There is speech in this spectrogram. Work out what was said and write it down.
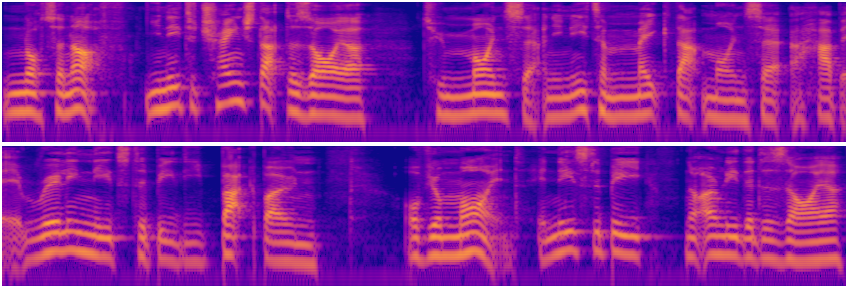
not enough. You need to change that desire to mindset and you need to make that mindset a habit. It really needs to be the backbone of your mind. It needs to be not only the desire,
